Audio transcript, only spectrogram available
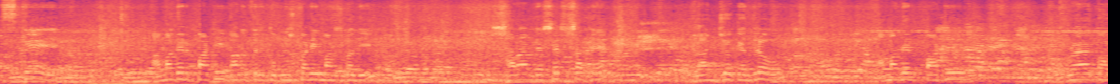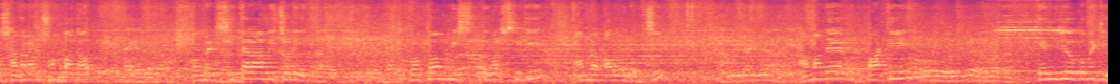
আজকে আমাদের পার্টি, ভারতের কমিউনিস্ট পার্টি, মার্ক্সবাদী, সারা দেশের সাথে রাজ্য কেন্দ্রেও আমাদের পার্টির প্রয়াত সাধারণ সম্পাদক কমরেড সীতারাম ইচুরি প্রথম মৃত্যুবার্ষিকী আমরা পালন করছি। আমাদের পার্টি কেন্দ্রীয় কমিটি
